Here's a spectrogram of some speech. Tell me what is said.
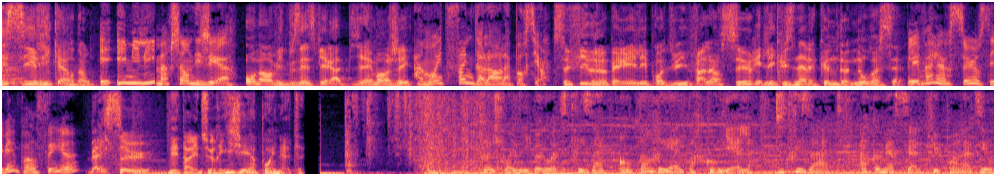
Ici Ricardo. Et Émilie, marchand d'IGA. On a envie de vous inspirer à bien manger. À moins de 5 la portion. Suffit de repérer les produits valeurs sûres et de les cuisiner avec une de nos recettes. Les valeurs sûres, c'est bien pensé, hein? Bien sûr! Détails sur IGA.net. Rejoignez Benoît Dutrisac en temps réel par courriel. Dutrisac à commercialcube.radio.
